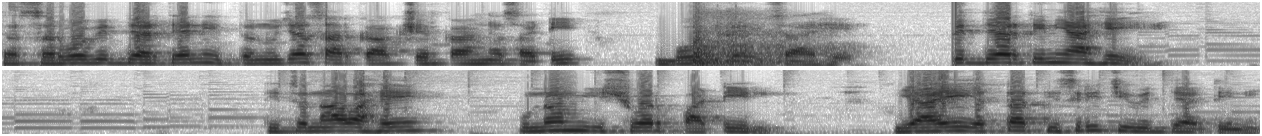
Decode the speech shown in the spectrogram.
तर सर्व विद्यार्थ्यांनी तनुजासारखं अक्षर काढण्यासाठी बोध घ्यायचा आहे. विद्यार्थिनी आहे. तिचं नाव आहे पूनम ईश्वर पाटील. ही आहे इयत्ता तिसरीची विद्यार्थिनी.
